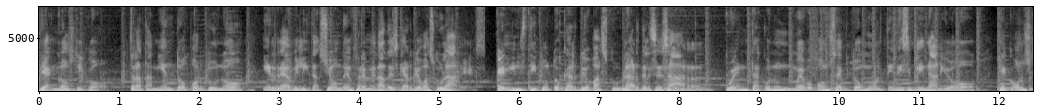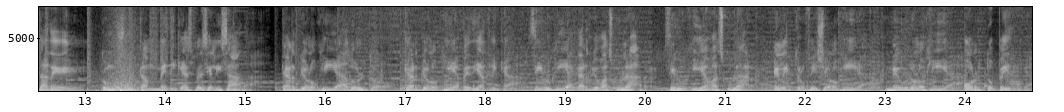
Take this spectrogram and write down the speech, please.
diagnóstico, tratamiento oportuno y rehabilitación de enfermedades cardiovasculares. El Instituto Cardiovascular del Cesar cuenta con un nuevo concepto multidisciplinario que consta de consulta médica especializada cardiología adulto, cardiología pediátrica, cirugía cardiovascular, cirugía vascular, electrofisiología, neurología, ortopedia,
